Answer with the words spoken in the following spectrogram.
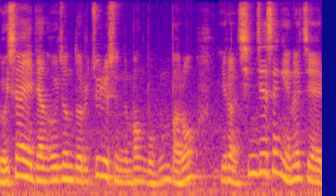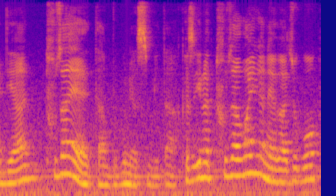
러시아에 대한 의존도를 줄일 수 있는 방법은 바로 이런 신재생 에너지에 대한 투자에 대한 부분이었습니다. 그래서 이런 투자 관련해 가지고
